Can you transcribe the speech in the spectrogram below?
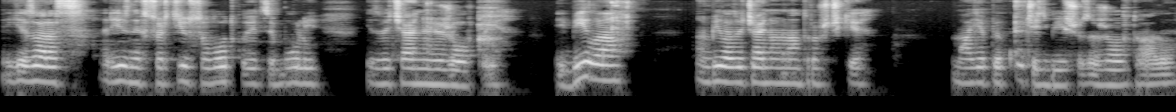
Є зараз різних сортів солодкої цибулі і звичайної жовтої. І біла. Ну, біла, звичайно, вона трошечки має пекучість більшу за жовту, але ну,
